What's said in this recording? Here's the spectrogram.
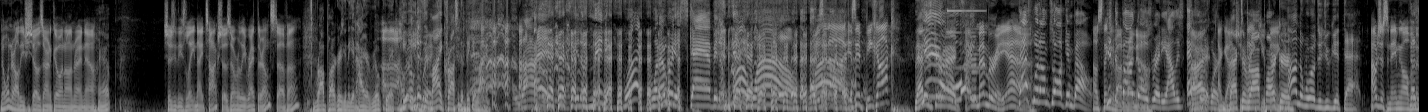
No wonder all these shows aren't going on right now. Yep. Shows you these late night talk shows don't really write their own stuff, huh? Rob Parker is going to get hired real quick. Uh, he, real he doesn't quick. mind crossing the picket line. Right. in, a, minute. What? Whatever. Whatever. Be a scab in a minute. Oh wow! Is it uh, is it Peacock? That is Yeah, correct. boy. I remember it. Yeah. That's what I'm talking about. I was thinking Get about it right the bongos now. ready, Alice. All Excellent right. work. I got Back you. to Thank Rob you, Parker. How in the world did you get that? I was just naming all of them Because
